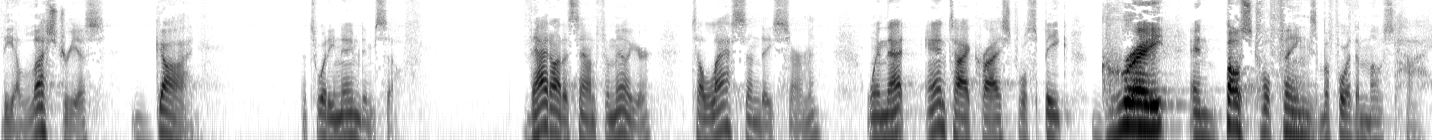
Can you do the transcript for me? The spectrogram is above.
the illustrious God. That's what he named himself. That ought to sound familiar to last Sunday's sermon when that Antichrist will speak great and boastful things before the Most High.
